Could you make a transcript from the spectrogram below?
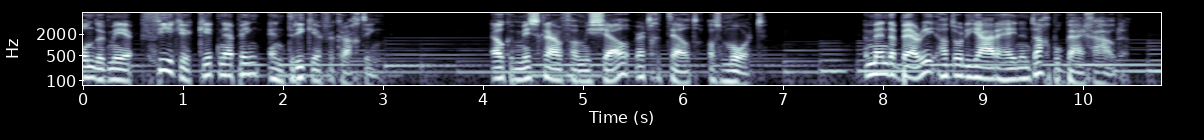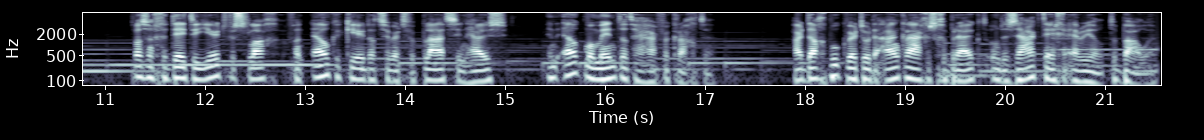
Onder meer vier keer kidnapping en drie keer verkrachting. Elke miskraam van Michelle werd geteld als moord. Amanda Barry had door de jaren heen een dagboek bijgehouden. Het was een gedetailleerd verslag van elke keer dat ze werd verplaatst in huis en elk moment dat hij haar verkrachtte. Haar dagboek werd door de aanklagers gebruikt om de zaak tegen Ariel te bouwen.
